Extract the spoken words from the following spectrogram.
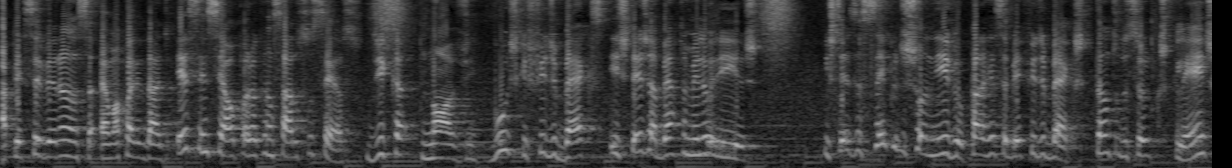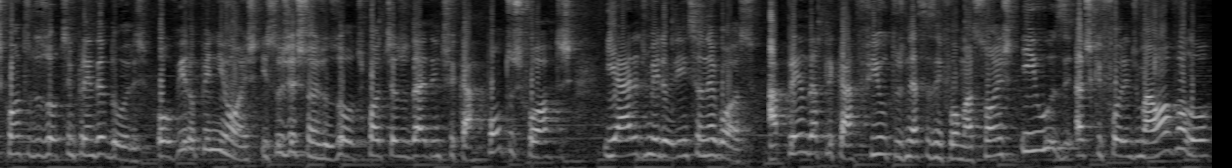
A perseverança é uma qualidade essencial para alcançar o sucesso. Dica 9: busque feedbacks e esteja aberto a melhorias. Esteja sempre disponível para receber feedbacks, tanto dos seus clientes quanto dos outros empreendedores. Ouvir opiniões e sugestões dos outros pode te ajudar a identificar pontos fortes e área de melhoria em seu negócio. Aprenda a aplicar filtros nessas informações e use as que forem de maior valor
